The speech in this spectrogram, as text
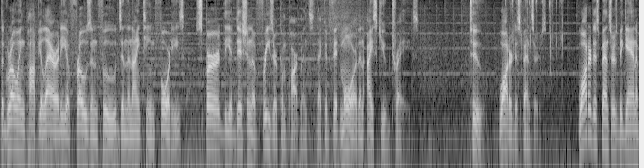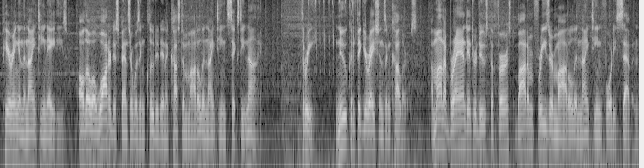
The growing popularity of frozen foods in the 1940s spurred the addition of freezer compartments that could fit more than ice cube trays. 2. Water dispensers. Water dispensers began appearing in the 1980s, although a water dispenser was included in a custom model in 1969. 3. New configurations and colors. Amana brand introduced the first bottom freezer model in 1947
